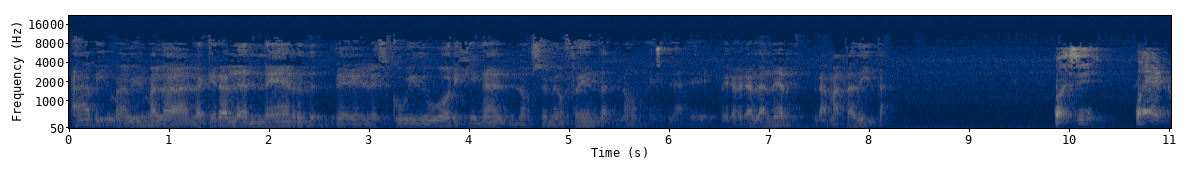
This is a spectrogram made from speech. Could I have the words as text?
Ah, Vilma, Vilma, la, la que era la nerd del Scooby-Doo original, no se me ofendan, ¿no? Pero era la nerd, la matadita. Pues sí, bueno.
